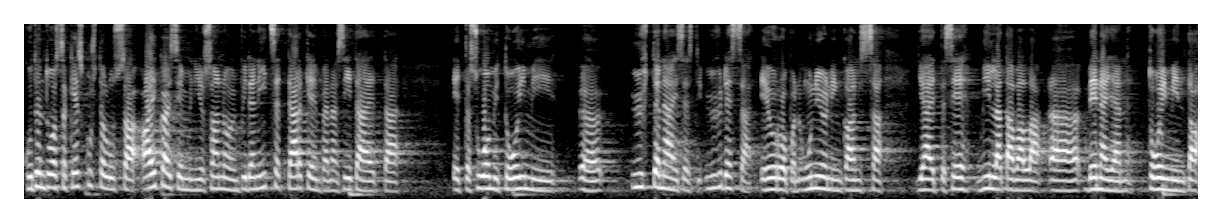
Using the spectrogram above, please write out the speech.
Kuten tuossa keskustelussa aikaisemmin jo sanoin, pidän itse tärkeimpänä sitä, että, että Suomi toimii yhtenäisesti yhdessä Euroopan unionin kanssa ja että se, millä tavalla Venäjän toiminta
